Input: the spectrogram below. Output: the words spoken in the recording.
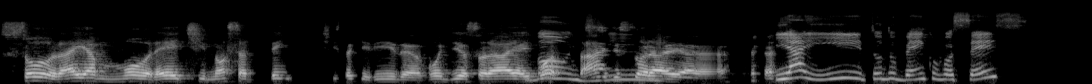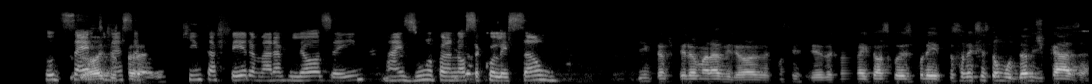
Soraya Moretti, nossa dentista querida. Bom dia, Soraya. E Bom boa tarde, dia. Soraya. E aí, tudo bem com vocês? Tudo certo ótimo, nessa quinta-feira maravilhosa aí? Mais uma para a nossa coleção. Quinta-feira maravilhosa, com certeza. Como é que estão as coisas por aí? Tô sabendo que vocês estão mudando de casa.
